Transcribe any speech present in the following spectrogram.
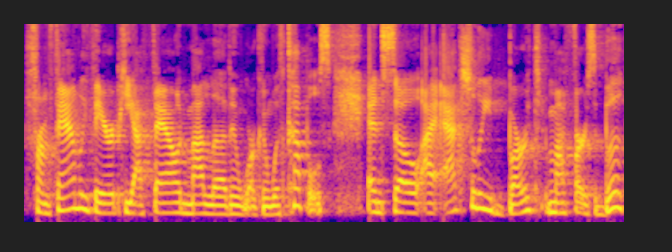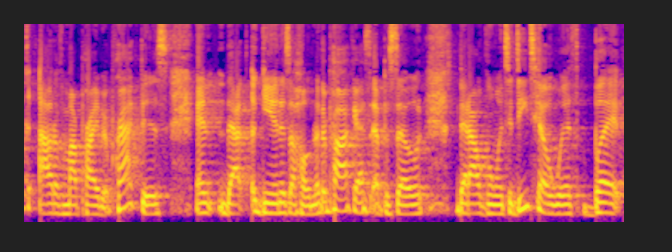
from family therapy, I found my love in working with couples. And so I actually birthed my first book out of my private practice. And that again is a whole nother podcast episode that I'll go into detail with. But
